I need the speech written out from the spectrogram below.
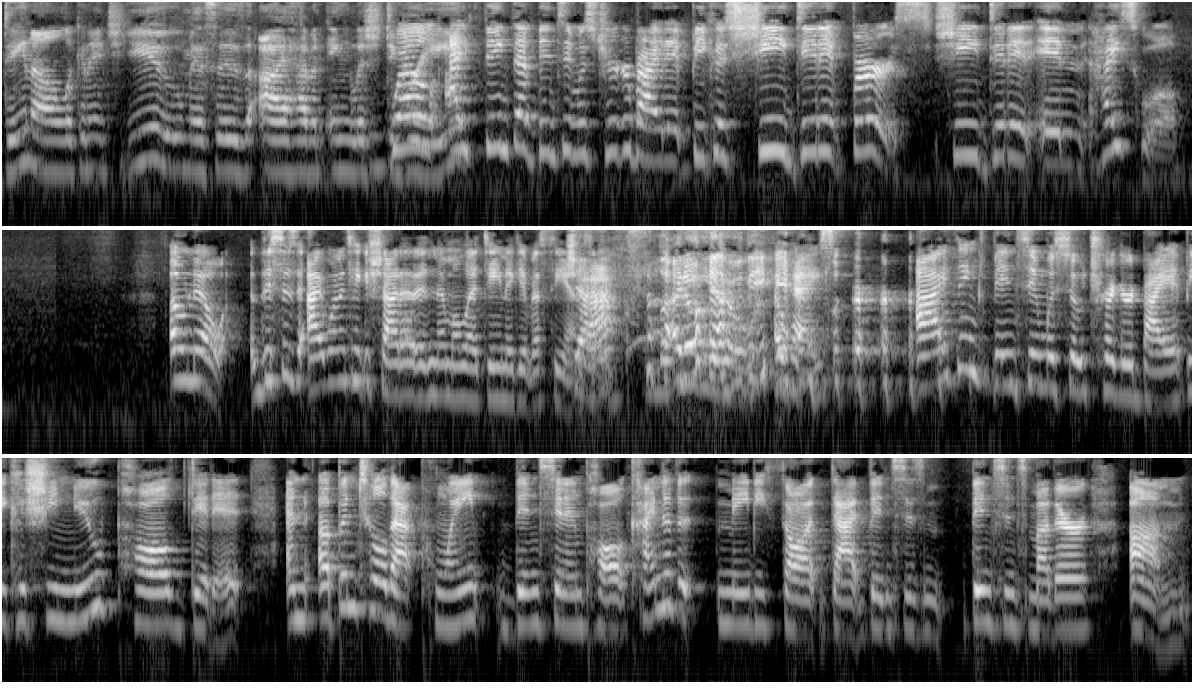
Dana, looking at you, Mrs. I have an English degree. Well, I think that Vincent was triggered by it because she did it first. She did it in high school. Oh no, this is. I want to take a shot at it, and then we'll let Dana give us the answer. Jax, I don't at have you. the Okay. answer. I think Vincent was so triggered by it because she knew Paul did it. And up until that point, Vincent and Paul kind of maybe thought that Vince's, Vincent's mother um,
